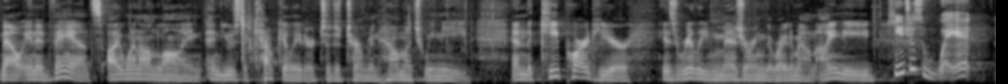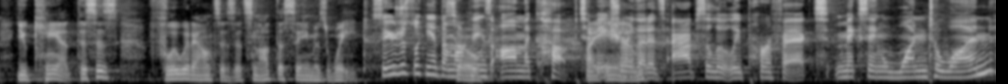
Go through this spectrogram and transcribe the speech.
Now, in advance, I went online and used a calculator to determine how much we need. And the key part here is really measuring the right amount. I need... Can you just weigh it? You can't. This is fluid ounces. It's not the same as weight. So you're just looking at the markings so on the cup to make sure that it's absolutely perfect. Mixing one to one?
